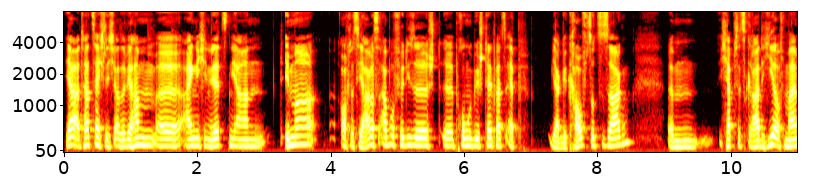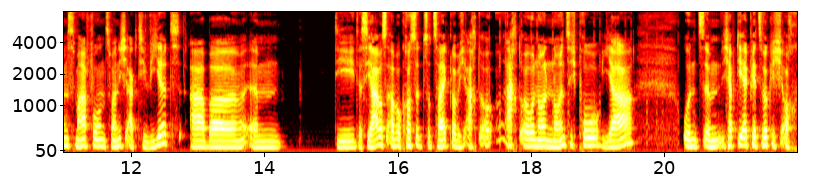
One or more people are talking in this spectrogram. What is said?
Ja, tatsächlich. Also wir haben äh, eigentlich in den letzten Jahren immer auch das Jahresabo für diese äh, Promobil-Stellplatz-App ja gekauft sozusagen. Ähm, ich habe es jetzt gerade hier auf meinem Smartphone zwar nicht aktiviert, aber ähm, die, das Jahresabo kostet zurzeit, glaube ich, 8,99 Euro pro Jahr. Und ähm, ich habe die App jetzt wirklich auch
